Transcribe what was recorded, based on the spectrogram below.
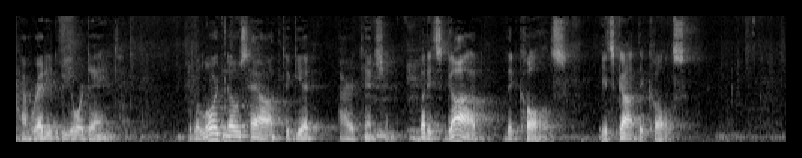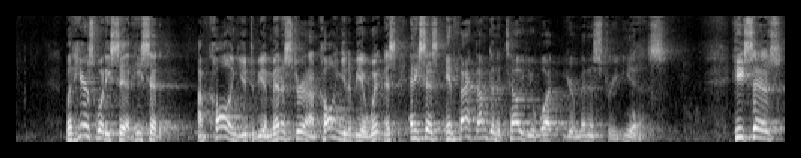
I'm ready to be ordained. For the Lord knows how to get our attention, but it's God that calls. It's God that calls. But here's what he said He said, I'm calling you to be a minister and I'm calling you to be a witness. And he says, In fact, I'm going to tell you what your ministry is. He says,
